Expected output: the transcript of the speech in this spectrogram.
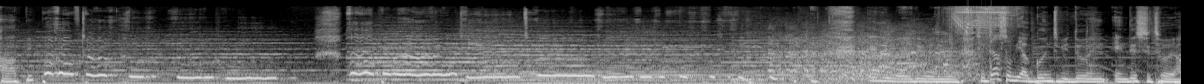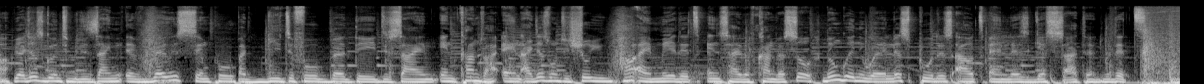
Happy birthday. Happy birthday to you. Anyway, anyway, anyway. So that's what we are going to be doing in this tutorial. We are just going to be designing a very simple but beautiful birthday design in Canva and I just want to show you how I made it inside of Canva. So don't go anywhere. Let's pull this out and let's get started with it.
